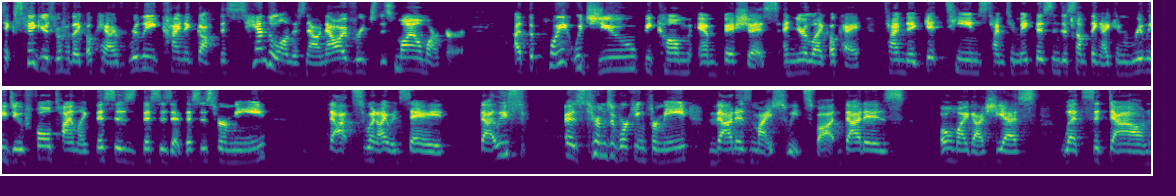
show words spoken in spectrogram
six figures before like okay i've really kind of got this handle on this now now i've reached this mile marker at the point which you become ambitious and you're like, okay, time to get teams, time to make this into something I can really do full time. Like this is this is it. This is for me. That's when I would say that at least as terms of working for me, that is my sweet spot. That is, oh my gosh, yes, let's sit down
